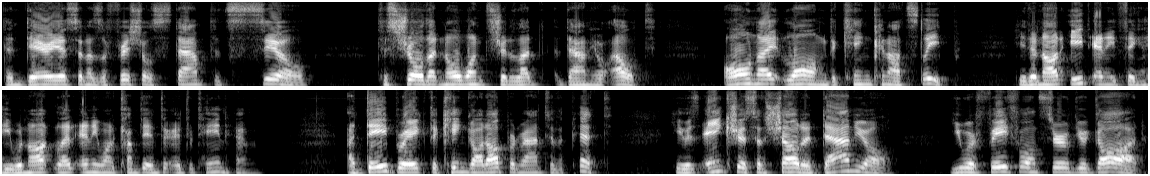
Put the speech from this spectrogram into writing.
Then Darius and his officials stamped its seal to show that no one should let Daniel out. All night long the king cannot sleep. He did not eat anything, and he would not let anyone come to entertain him. At daybreak the king got up and ran to the pit. He was anxious and shouted, Daniel, you were faithful and served your God.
